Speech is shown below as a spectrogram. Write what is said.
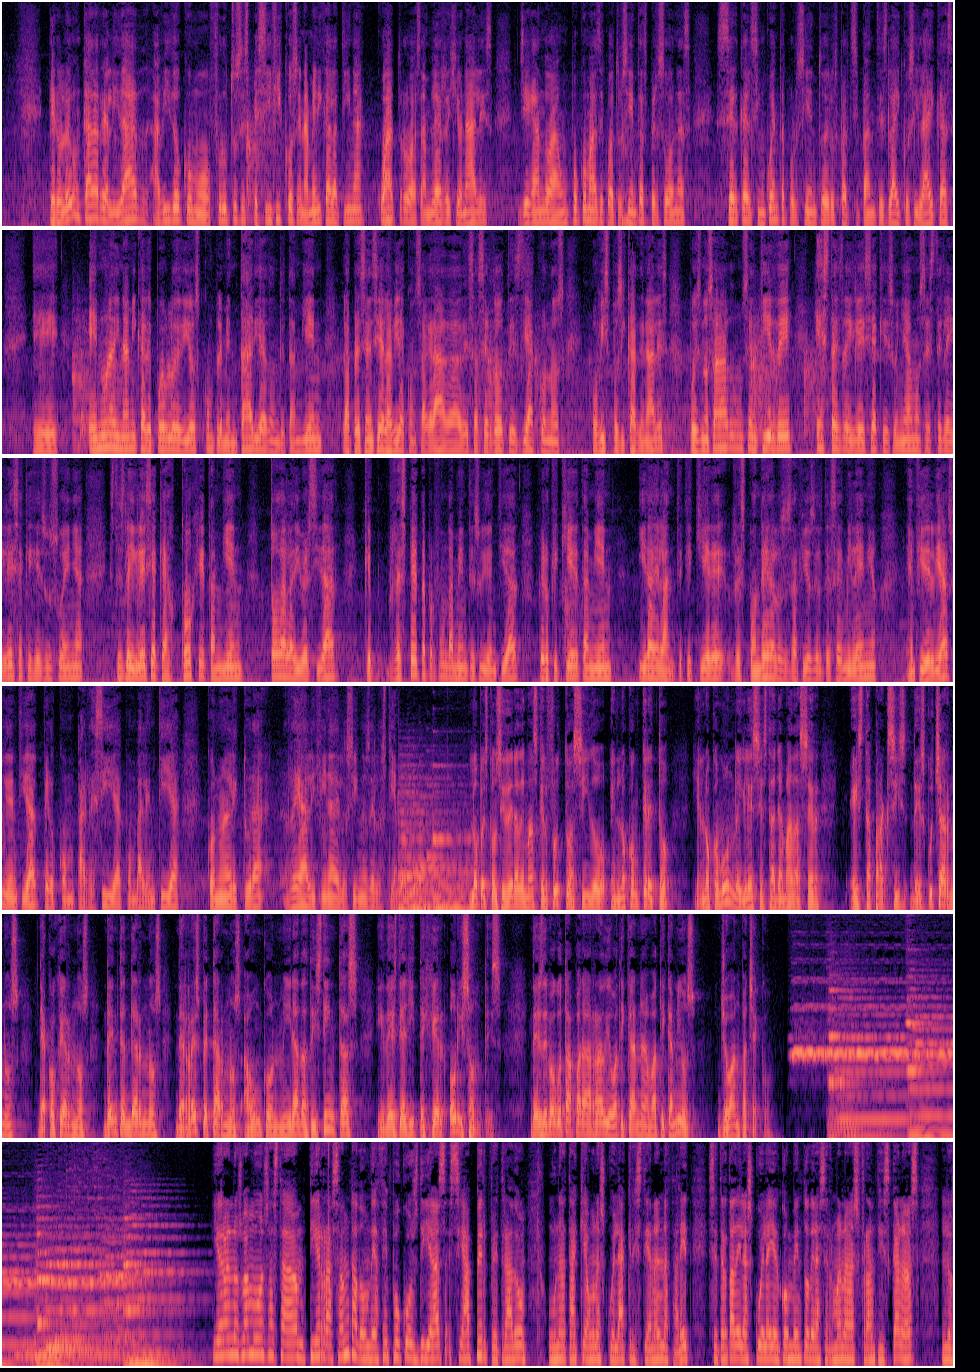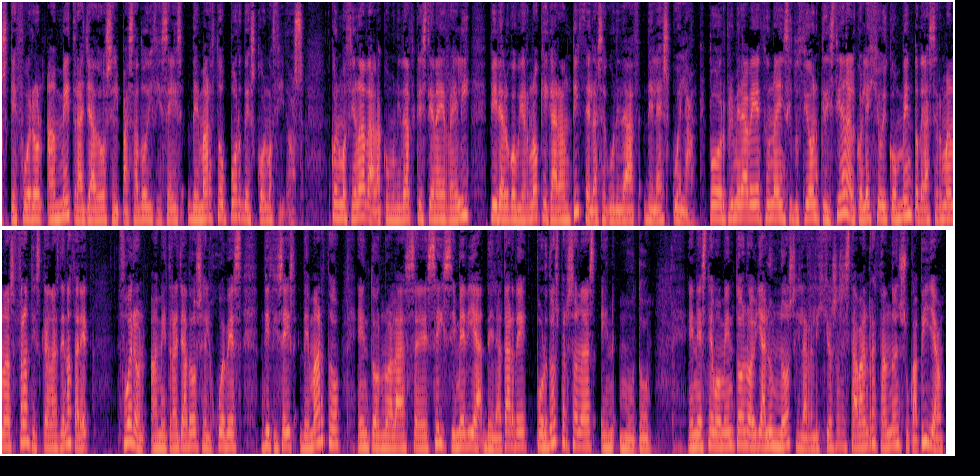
Pero luego en cada realidad ha habido como frutos específicos en América Latina, cuatro asambleas regionales, llegando a un poco más de 400 personas, cerca del 50% de los participantes laicos y laicas, eh, en una dinámica de pueblo de Dios complementaria, donde también la presencia de la vida consagrada, de sacerdotes, diáconos, obispos y cardenales, pues nos ha dado un sentir de esta es la iglesia que soñamos, esta es la iglesia que Jesús sueña, esta es la iglesia que acoge también toda la diversidad, que respeta profundamente su identidad, pero que quiere también ir adelante, que quiere responder a los desafíos del tercer milenio en fidelidad a su identidad, pero con parresía, con valentía, con una lectura real y fina de los signos de los tiempos. López considera además que el fruto ha sido en lo concreto y en lo común la Iglesia está llamada a hacer esta praxis de escucharnos, de acogernos, de entendernos, de respetarnos aún con miradas distintas y desde allí tejer horizontes. Desde Bogotá para Radio Vaticana, Vatican News, Joan Pacheco. Y ahora nos vamos hasta Tierra Santa, donde hace pocos días se ha perpetrado un ataque a una escuela cristiana en Nazaret. Se trata de la escuela y el convento de las hermanas franciscanas, los que fueron ametrallados el pasado 16 de marzo por desconocidos. Conmocionada, la comunidad cristiana israelí pide al gobierno que garantice la seguridad de la escuela. Por primera vez, una institución cristiana, el Colegio y Convento de las Hermanas Franciscanas de Nazaret, fueron ametrallados el jueves 16 de marzo en torno a las eh, seis y media de la tarde por dos personas en moto. En este momento no había alumnos y las religiosas estaban rezando en su capilla.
